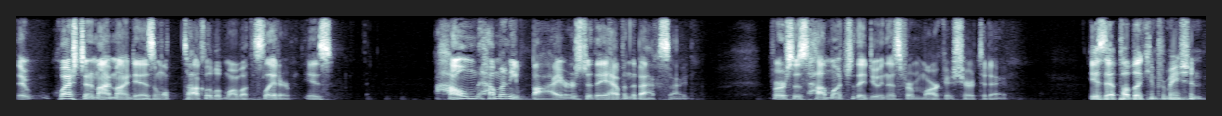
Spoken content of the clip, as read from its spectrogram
the question in my mind is and we'll talk a little bit more about this later is how how many buyers do they have in the backside versus how much are they doing this for market share today? Is that public information?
